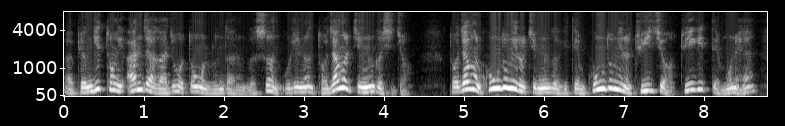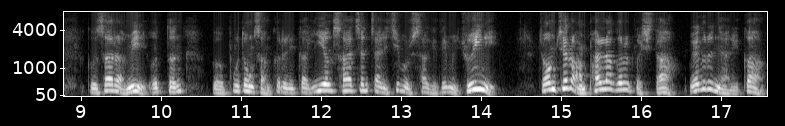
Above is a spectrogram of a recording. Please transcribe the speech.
어, 변기통이 앉아가지고 똥을 눈다는 것은 우리는 도장을 찍는 것이죠. 도장을 궁둥이로 찍는 거기 때문에 궁둥이는 뒤죠. 뒤이기 때문에 그 사람이 어떤 그 부동산 그러니까 2억 4천짜리 집을 사게 되면 주인이 좀 채로 안 팔라 그럴 것이다. 왜 그러냐니까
